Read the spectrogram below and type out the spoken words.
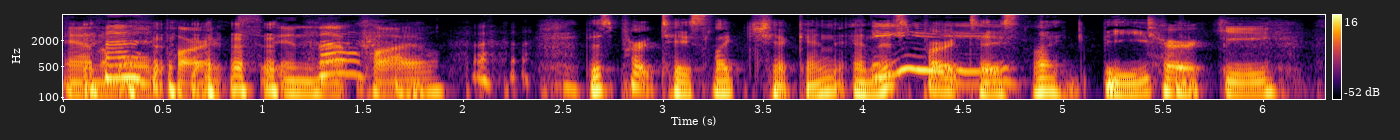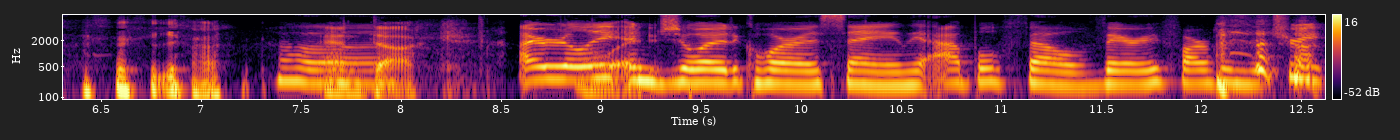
animal parts in that pile. This part tastes like chicken, and this part Eee. tastes like beef. Turkey yeah, uh, and duck. I really Oh, enjoyed Cora saying the apple fell very far from the tree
